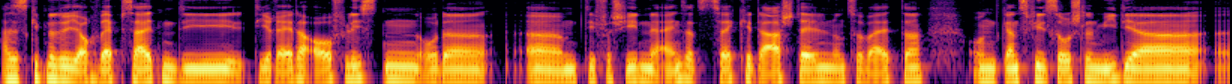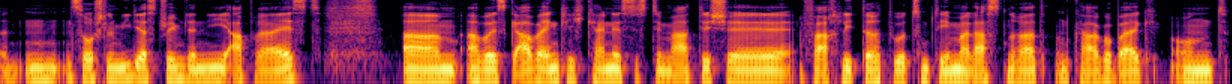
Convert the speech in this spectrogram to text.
also es gibt natürlich auch Webseiten, die die Räder auflisten oder ähm, die verschiedene Einsatzzwecke darstellen und so weiter und ganz viel Social Media, äh, ein Social Media Stream, der nie abreißt. Ähm, aber es gab eigentlich keine systematische Fachliteratur zum Thema Lastenrad und Cargo Bike und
